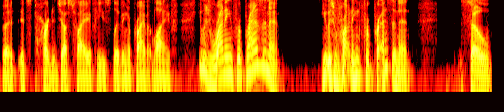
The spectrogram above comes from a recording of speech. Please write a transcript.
but it's hard to justify if he's living a private life. He was running for president. He was running for president. So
